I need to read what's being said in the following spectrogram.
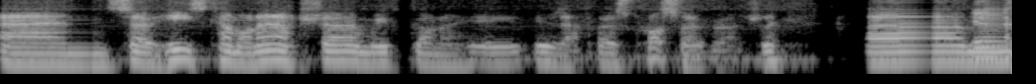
and so he's come on our show, and we've gone. He, he was our first crossover actually. Um, yeah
